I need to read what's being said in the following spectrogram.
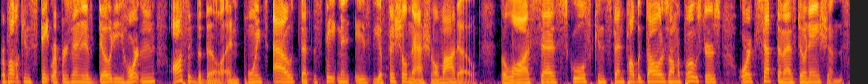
Republican State Representative Dodie Horton authored the bill and points out that the statement is the official national motto. The law says schools can spend public dollars on the posters or accept them as donations.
